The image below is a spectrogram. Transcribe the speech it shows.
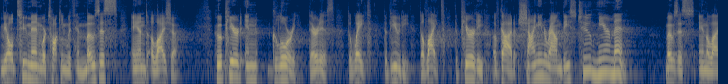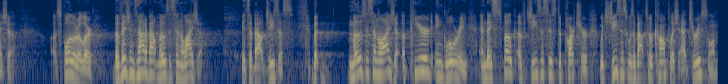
And behold, two men were talking with him Moses and Elijah, who appeared in glory. There it is, the weight the beauty, the light, the purity of God shining around these two mere men, Moses and Elijah. Uh, spoiler alert the vision's not about Moses and Elijah, it's about Jesus. But Moses and Elijah appeared in glory, and they spoke of Jesus' departure, which Jesus was about to accomplish at Jerusalem.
